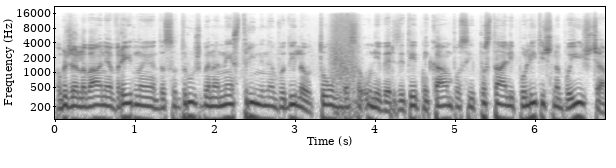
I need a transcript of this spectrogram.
Obžalovanja vredno je, da so družbena nestrinjena vodila v to, da so univerzitetni kampusi postali politična bojišča,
